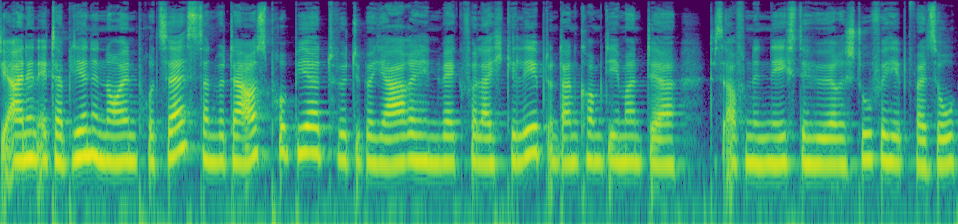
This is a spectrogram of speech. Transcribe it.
Die einen etablieren einen neuen Prozess, dann wird er ausprobiert, wird über Jahre hinweg vielleicht gelebt und dann kommt jemand, der das auf eine nächste höhere Stufe hebt, weil so,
